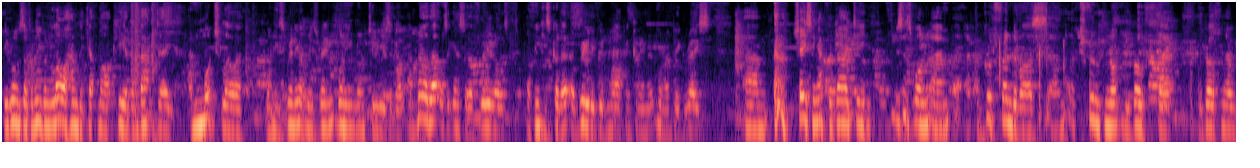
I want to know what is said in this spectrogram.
He runs off an even lower handicap mark here than that day, and much lower when he's winning when he's winning, run two years ago. I know that was against other three-year-olds. I think he's got a, a really good mark and coming run a big race. Um, chasing Aphrodite. This is one um, a, a, good friend of ours, um, a shrewd nut. We both uh, we both know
